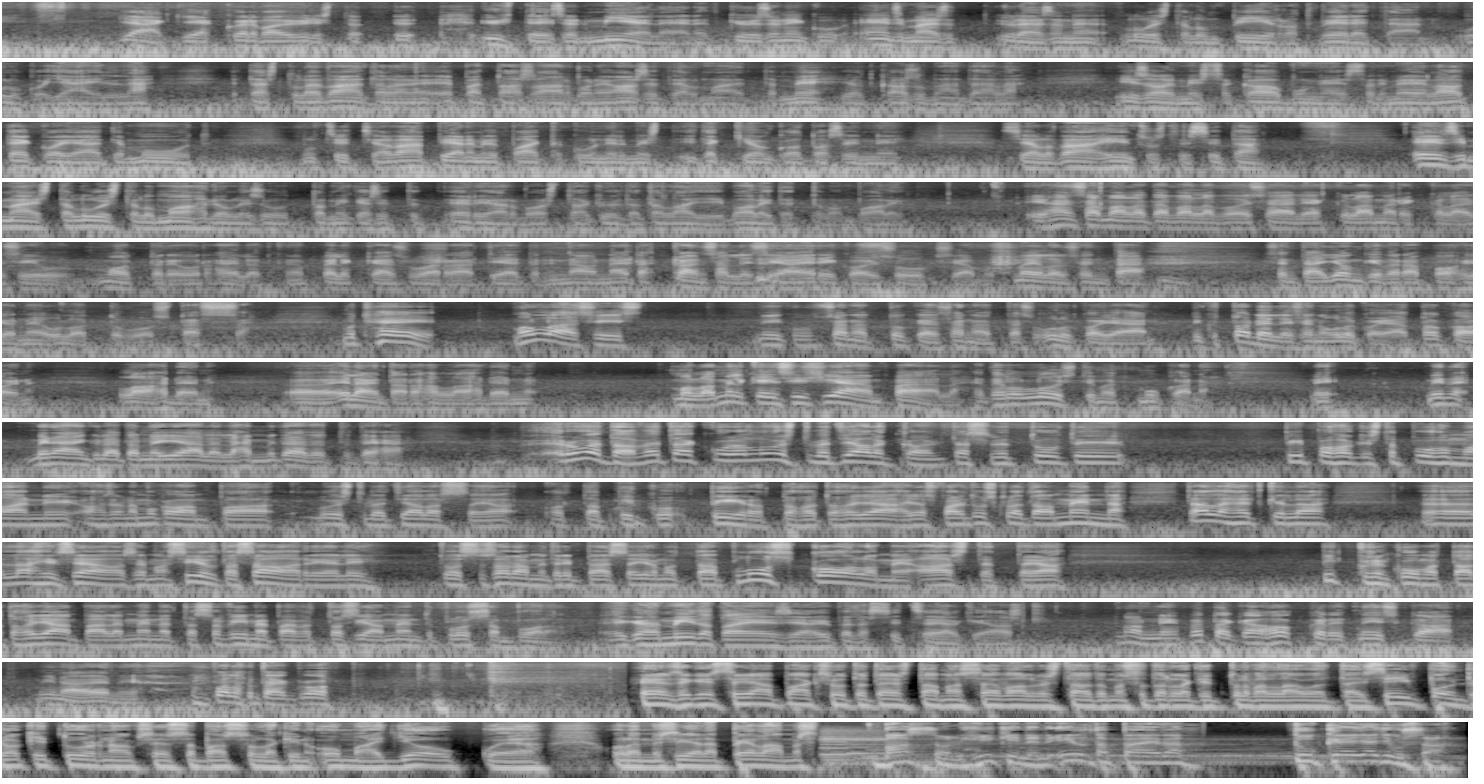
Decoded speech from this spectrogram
jääkiekkoileva yhdistö, y- yhteisön mieleen. Et kyllä se niinku ensimmäiset yleensä ne luistelun piirrot vedetään ulkojäillä. Ja tästä tulee vähän tällainen epätasa-arvoinen asetelma, että me, jotka asutaan täällä isoimmissa kaupungeissa, niin meillä on tekojäät ja muut. Mutta sitten siellä vähän pienemmillä paikkakunnilla, mistä itsekin on kotoisin, niin siellä on vähän hintsusti sitä ensimmäistä luistelumahdollisuutta, mikä sitten eriarvoistaa kyllä tätä lajia valitettavan paljon. Ihan samalla tavalla voi sääliä kyllä amerikkalaisia moottoriurheilijoita, jotka on pelkkää suoraa tietä, niin nämä on näitä kansallisia erikoisuuksia, mutta meillä on sentään, sentään jonkin verran pohjoinen ulottuvuus tässä. Mutta hei, me ollaan siis, niin kuin sanot, Tuke sanoi, tässä ulkojään, niin kuin todellisen ulkojään, Tokoin Lahden, Eläintarhanlahden, me ollaan melkein siis jään päällä ja teillä on luistimet mukana. Niin minä, minä en kyllä tonne jäälle lähde, mitä te tehdä? Ruvetaan vetää kuule luistimet jalkaan. Tässä nyt tultiin Pipohokista puhumaan, niin onhan se aina mukavampaa luistimet jalassa ja ottaa pikku piirrot tuohon tohon jäähän, jos vain nyt uskalletaan mennä. Tällä hetkellä äh, lähin sääasema Siltasaari, eli tuossa 100 metrin päässä ilmoittaa plus kolme astetta ja pikkusen kuumottaa tuohon jään päälle mennä. Tässä on viime päivät tosiaan menty plussan puolella. Eiköhän mitata ensin ja hypätä sitten sen jälkeen aski. No niin, vetäkää hokkarit niskaa, minä en. Palataan kohta. Helsingissä jää paksuutta testaamassa ja valmistautumassa todellakin tulevan lauantai Save Bond Hockey-turnauksessa Bassollakin oma joukkue ja olemme siellä pelaamassa. Basson hikinen iltapäivä. Tukee ja Jusa.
